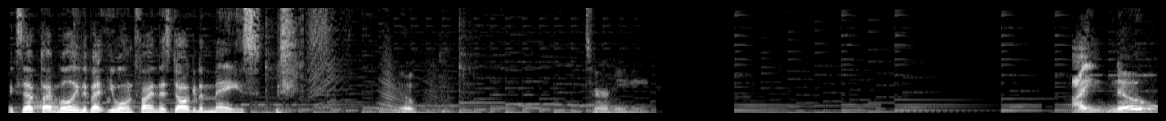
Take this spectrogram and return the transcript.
Except I'm Uh, willing to bet you won't find this dog in a maze. Nope. Turning. I know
